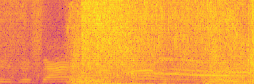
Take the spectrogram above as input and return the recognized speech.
is the time.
